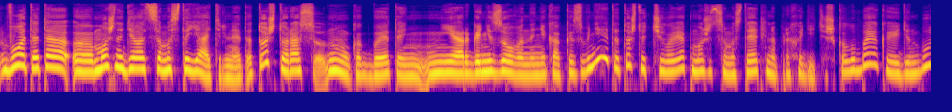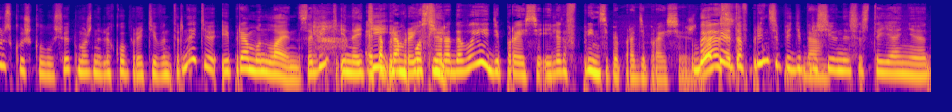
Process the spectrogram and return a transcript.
вот это э, можно делать самостоятельно. Это то, что раз, ну, как бы это не организовано никак извне, это то, что человек может самостоятельно проходить. И шкалу Бека, и Эдинбургскую шкалу, все это можно легко пройти в интернете и прям онлайн забить и найти Это прям и пройти. послеродовые депрессии или это в принципе про депрессию? Бека да? это в принципе депрессивное да. состояние,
